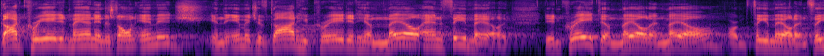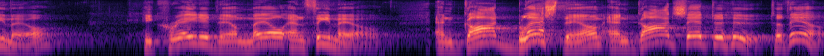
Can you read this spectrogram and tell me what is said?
God created man in his own image. In the image of God, he created him male and female. He didn't create them male and male or female and female. He created them male and female. And God blessed them, and God said to who? To them,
